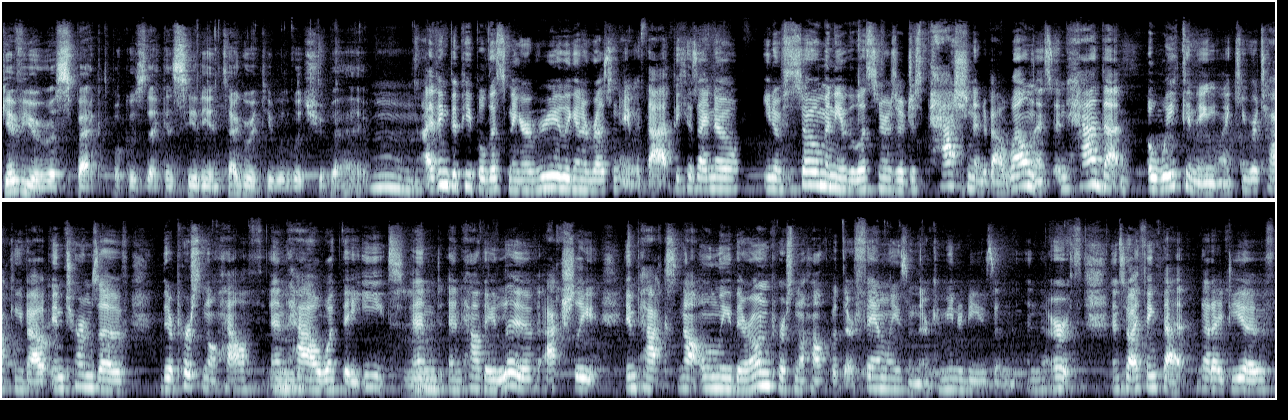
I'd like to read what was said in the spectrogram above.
give you respect because they can see the integrity with which you behave. Mm, I think the people listening are really going to resonate with that because I know you know, so many of the listeners are just passionate about wellness and had that awakening, like you were talking about, in terms of their personal health and mm. how what they eat mm. and, and how they live actually impacts not only their own personal health, but their families and their communities and, and the earth. And so I think that that idea of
